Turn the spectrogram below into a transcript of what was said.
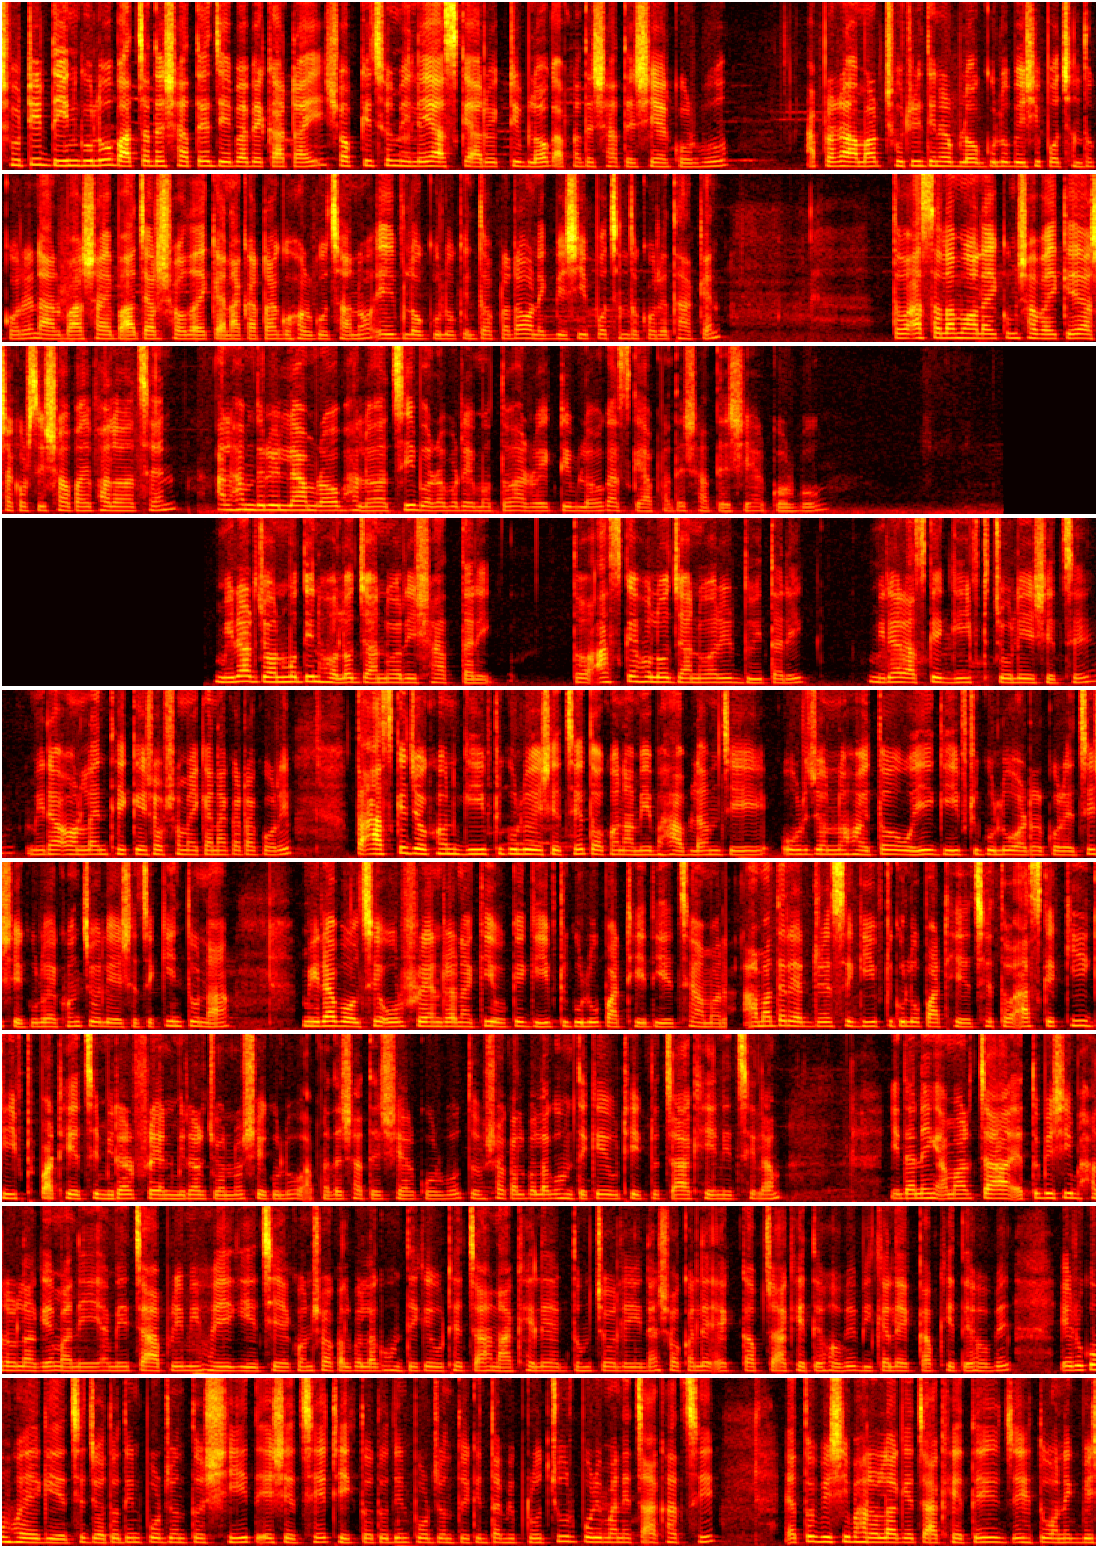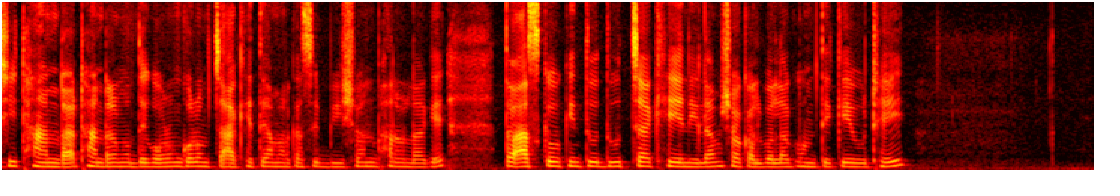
ছুটির দিনগুলো বাচ্চাদের সাথে যেভাবে কাটাই সব কিছু মিলে আজকে আরও একটি ব্লগ আপনাদের সাথে শেয়ার করব। আপনারা আমার ছুটির দিনের ব্লগগুলো বেশি পছন্দ করেন আর বাসায় বাজার সদায় কেনাকাটা, ঘর গোছানো, এই ব্লগগুলো কিন্তু আপনারা অনেক বেশি পছন্দ করে থাকেন। তো আসসালামু আলাইকুম সবাইকে, আশা করছি সবাই ভালো আছেন। আলহামদুলিল্লাহ আমরাও ভালো আছি, বরাবরের মতো আরও একটি ব্লগ আজকে আপনাদের সাথে শেয়ার করব। মীরার জন্মদিন হলো জানুয়ারির সাত তারিখ। তো আজকে হলো জানুয়ারির দুই তারিখ। মীরার আজকে গিফট চলে এসেছে। মীরা অনলাইন থেকে সব সময় কেনাকাটা করে। তো আজকে যখন গিফটগুলো এসেছে, তখন আমি ভাবলাম যে ওর জন্য হয়তো ওই গিফটগুলো অর্ডার করেছে, সেগুলো এখন চলে এসেছে। কিন্তু না মীরা বলছে, ওর ফ্রেন্ডরা নাকি ওকে গিফটগুলো পাঠিয়ে দিয়েছে আমার। আমাদের অ্যাড্রেসে গিফটগুলো পাঠিয়েছে। তো আজকে কি গিফট পাঠিয়েছে মীরার ফ্রেন্ড মীরার জন্য সেগুলো আপনাদের সাথে শেয়ার করব। তো সকালবেলা ঘুম থেকে উঠে একটু চা খেয়ে নিচ্ছিলাম। ইদানিং আমার চা এত বেশি ভালো লাগে মানে আমি চা প্রেমী হয়ে গিয়েছি। এখন সকালবেলা ঘুম থেকে উঠে চা না খেলে একদম চলেই না। সকালে এক কাপ চা খেতে হবে, বিকালে এক কাপ খেতে হবে। এরকম হয়ে গিয়েছে। যতদিন পর্যন্ত শীত এসেছে, ঠিক ততদিন পর্যন্ত কিন্তু আমি প্রচুর পরিমাণে চা খাচ্ছি। এত বেশি ভালো লাগে চা খেতে, যেহেতু অনেক বেশি ঠান্ডা। ঠান্ডার মধ্যে গরম গরম চা খেতে আমার কাছে ভীষণ ভালো লাগে। তো আজকেও কিন্তু দুধ চা খেয়ে নিলাম সকালবেলা ঘুম থেকে উঠেই।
